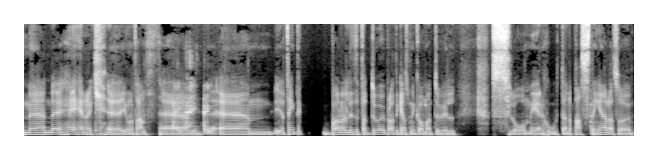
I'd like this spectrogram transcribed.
Men eh, hej Henrik, eh, Jonathan. Hej, hej, hej. Eh, jag tänkte bara lite, för att du har ju pratat ganska mycket om att du vill slå mer hotande passningar, alltså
